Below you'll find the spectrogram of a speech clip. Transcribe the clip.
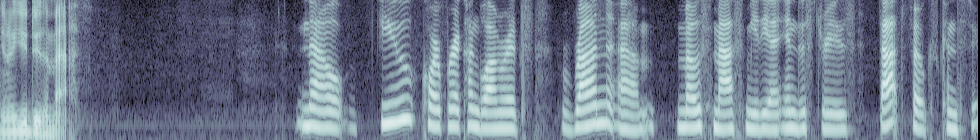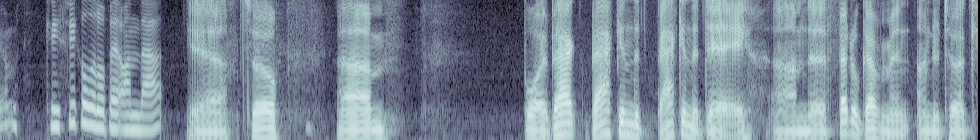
you know, you do the math. Now, few corporate conglomerates run um, most mass media industries that folks consume. Can you speak a little bit on that? Yeah. So, um, boy, back back in the back in the day, um, the federal government undertook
